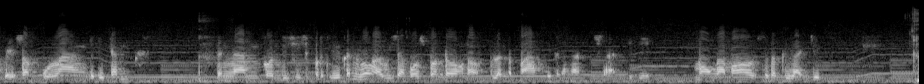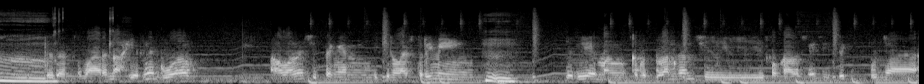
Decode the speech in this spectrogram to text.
besok pulang. Jadi kan dengan kondisi seperti itu kan gue nggak bisa postpone dong tahun bulan depan gitu kan nggak bisa. Jadi mau nggak mau harus tetap dilanjut. Oh, Gitu. Dan kemarin akhirnya gue awalnya sih pengen bikin live streaming. hmm. Jadi emang kebetulan kan si vokalisnya si Zik punya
